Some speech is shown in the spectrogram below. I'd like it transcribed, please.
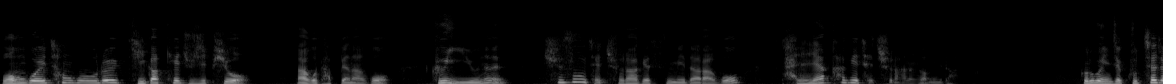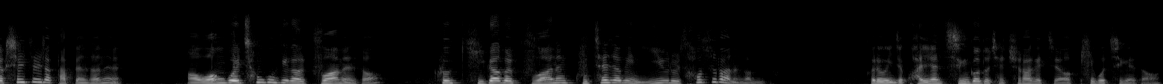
원고의 청구를 기각해 주십시오 라고 답변하고 그 이유는 취소 제출하겠습니다 라고 간략하게 제출하는 겁니다. 그리고 이제 구체적 실질적 답변서는 어, 원고의 청구 기각을 구하면서 그 기각을 구하는 구체적인 이유를 서술하는 겁니다. 그리고 이제 관련 증거도 제출하겠죠. 피고 측에서.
